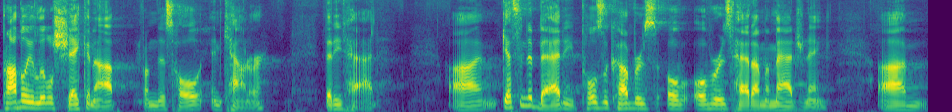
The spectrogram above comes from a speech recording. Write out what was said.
probably a little shaken up from this whole encounter that he'd had. Uh, gets into bed, he pulls the covers o- over his head, I'm imagining. Um,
